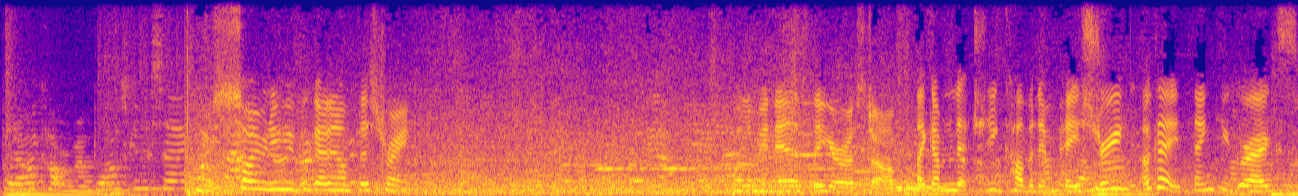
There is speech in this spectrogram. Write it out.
but now I can't remember what I was gonna say. There's so many people getting off this train. Follow me near the Eurostar. Like I'm literally covered in pastry. Okay, thank you, Greggs.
